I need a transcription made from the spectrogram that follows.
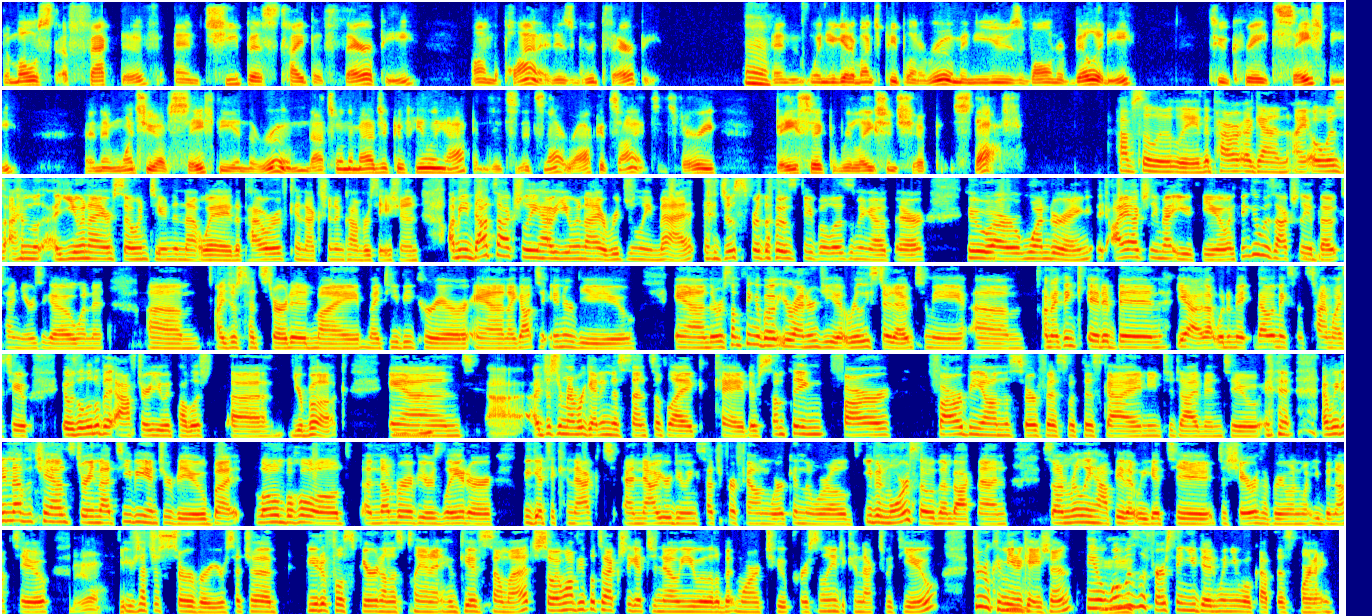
the most effective and cheapest type of therapy on the planet is group therapy mm. and when you get a bunch of people in a room and you use vulnerability to create safety and then once you have safety in the room that's when the magic of healing happens. It's it's not rocket science. It's very basic relationship stuff Absolutely. The power again, I always I'm you and I are so in tune in that way. The power of connection and conversation. I mean, that's actually how you and I originally met. Just for those people listening out there who are wondering, I actually met you, Theo. I think it was actually about 10 years ago when it, um, I just had started my my TV career and I got to interview you and there was something about your energy that really stood out to me um, and i think it had been yeah that would made that would make sense time wise too it was a little bit after you had published uh, your book mm-hmm. and mm-hmm. uh, i just remember getting this sense of like okay there's something far far beyond the surface with this guy I need to dive into. and we didn't have the chance during that TV interview, but lo and behold, a number of years later, we get to connect. And now you're doing such profound work in the world, even more so than back then. So I'm really happy that we get to to share with everyone what you've been up to. Yeah. You're such a server. You're such a beautiful spirit on this planet who gives so much. So I want people to actually get to know you a little bit more too personally to connect with you through mm-hmm. communication. Theo, mm-hmm. what was the first thing you did when you woke up this morning?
